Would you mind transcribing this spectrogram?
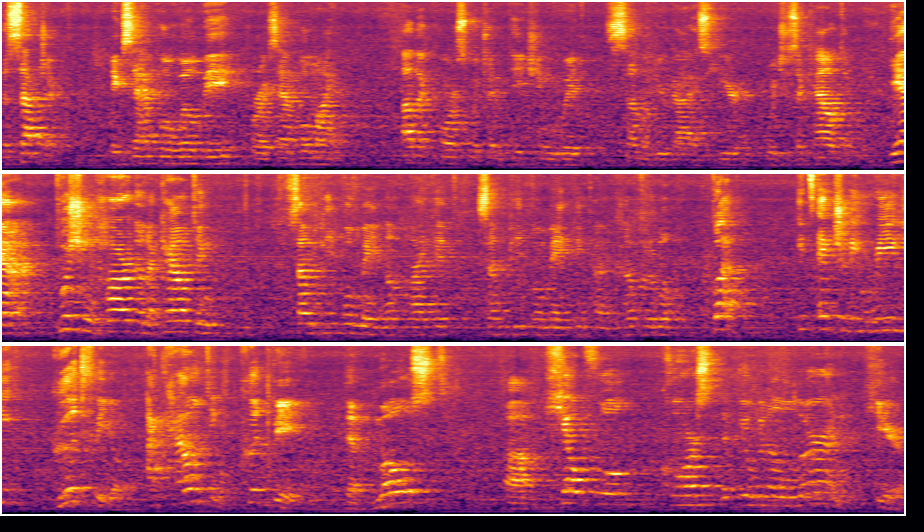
the subject. Example will be, for example, my other course which I'm teaching with some of you guys here, which is accounting. Yeah, pushing hard on accounting, some people may not like it, some people may think uncomfortable, but it's actually really good for you. Accounting could be the most uh, helpful course that you're going to learn here.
